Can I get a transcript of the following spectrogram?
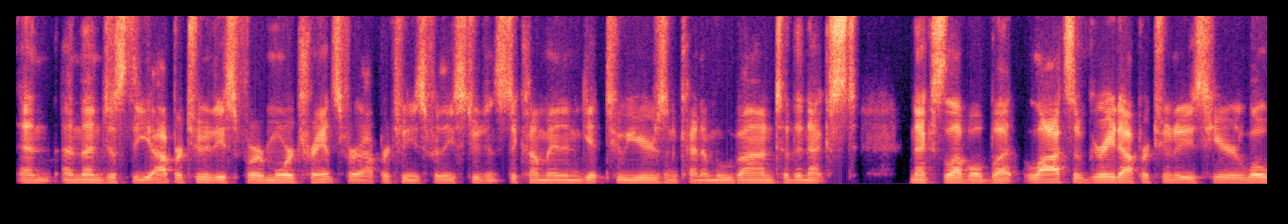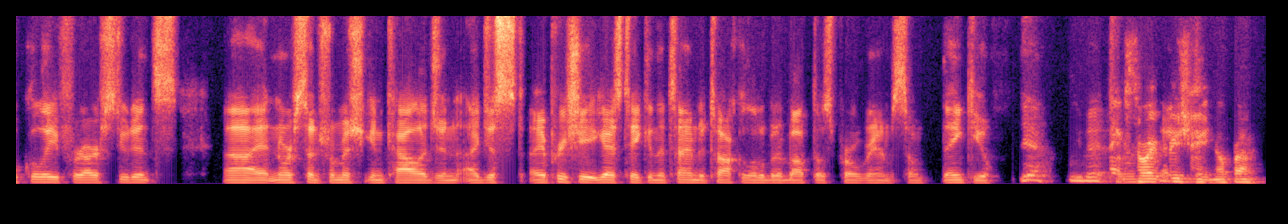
and and then just the opportunities for more transfer opportunities for these students to come in and get two years and kind of move on to the next next level. But lots of great opportunities here locally for our students uh, at North Central Michigan College. And I just I appreciate you guys taking the time to talk a little bit about those programs. So thank you. Yeah, you bet. Thanks, Tori. Appreciate it. No problem.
